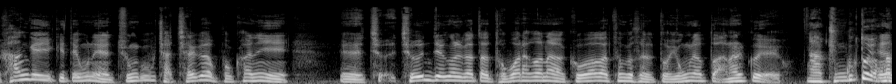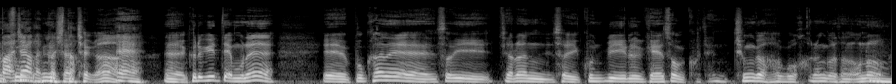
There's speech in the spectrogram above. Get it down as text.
한계가 있기 때문에 중국 자체가 북한이 예, 전쟁을 갖다 도발하거나 그와 같은 것을 또 용납도 안 할 거예요. 아, 중국도 용납하지 예, 않을 것이다. 자체가. 네. 예, 그렇기 때문에 예, 북한의 소위 저런 소위 군비를 계속 증가하고 하는 것은 어느 음.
